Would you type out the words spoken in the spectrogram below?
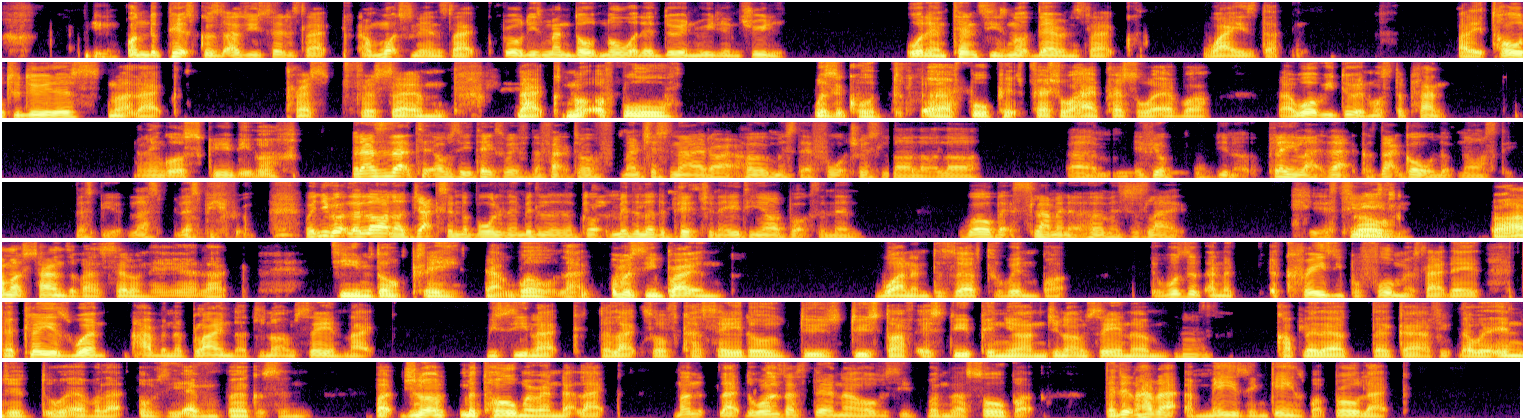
on the pitch because as you said, it's like I'm watching it and it's like, bro, these men don't know what they're doing really and truly. Or the intensity is not there, and it's like, why is that? Are they told to do this? Not like pressed for a certain, like not a full, what's it called, uh, full pitch pressure or high press or whatever. Like, what are we doing? What's the plan? And then got a Scooby, bro. But as that t- obviously takes away from the fact of Manchester United are at home, it's their fortress, la la la um, if you're you know playing like that because that goal looked nasty. Let's be let's let's be real. When you got Lallana Jackson the ball in the middle of the middle of the pitch in the 18 yard box and then Welbeck slamming at home, it's just like it's too bro, easy. Bro, how much times have I said on here? Yeah, like teams don't play that well. Like obviously Brighton won and deserved to win, but it wasn't an, a, a crazy performance. Like they their players weren't having a blinder. Do you know what I'm saying? Like we see like the likes of Caicedo do do stuff, Estupiñán, do you know what I'm saying? Um, mm. a couple of their their guys I think that were injured or whatever, like obviously Evan Ferguson, but do you know Mitoma and that like none like the ones that's there now, obviously ones that sold, but they didn't have like amazing games. But bro, like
